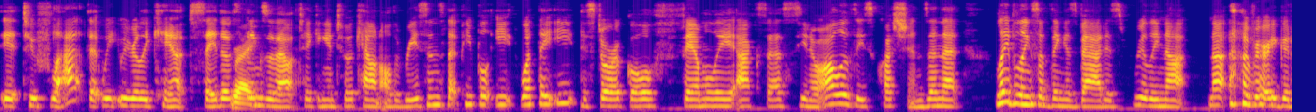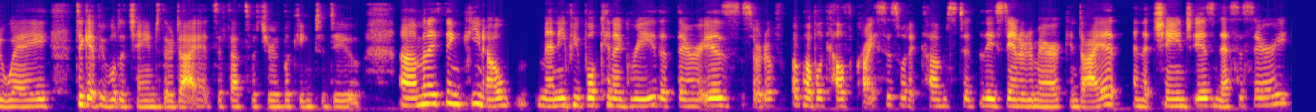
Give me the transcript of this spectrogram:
it too flat that we, we really can't say those right. things without taking into account all the reasons that people eat what they eat historical family access you know all of these questions and that labeling something as bad is really not not a very good way to get people to change their diets if that's what you're looking to do. Um, and I think, you know, many people can agree that there is sort of a public health crisis when it comes to the standard American diet and that change is necessary.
